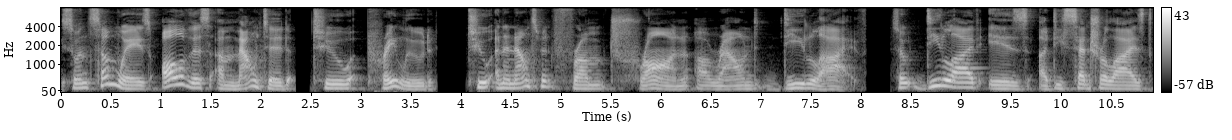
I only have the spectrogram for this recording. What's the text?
So, in some ways, all of this amounted to prelude to an announcement from Tron around DLive. So, DLive is a decentralized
